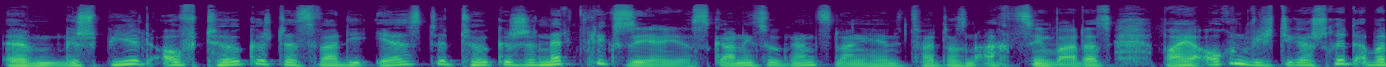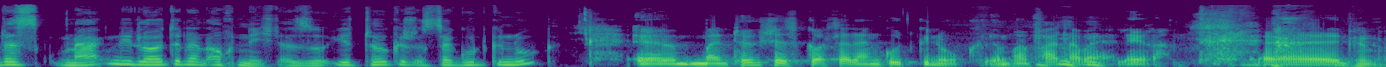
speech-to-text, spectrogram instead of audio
ähm, gespielt auf Türkisch. Das war die erste türkische Netflix-Serie. Ist gar nicht so ganz lange her. 2018 war das. War ja auch ein wichtiger Schritt, aber das merken die Leute dann auch nicht. Also Ihr Türkisch ist da gut genug? Äh, mein Türkisch ist Gott sei Dank gut genug. Mein Vater war ja Lehrer. Äh, genau.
